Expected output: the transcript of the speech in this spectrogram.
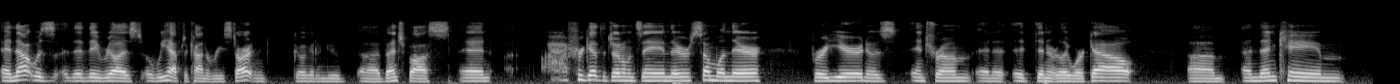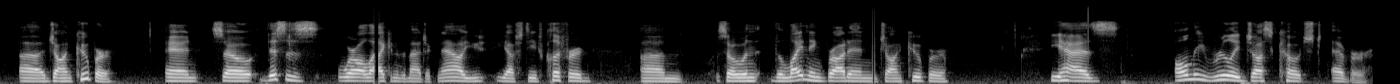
and that was that they realized oh, we have to kind of restart and go get a new uh, bench boss. And I forget the gentleman's name. There was someone there for a year, and it was interim, and it, it didn't really work out. Um, and then came uh, Jon Cooper, and so this is where I'll liken to the Magic now. You you have Steve Clifford. Um, so when the Lightning brought in Jon Cooper, he has only really just coached ever.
